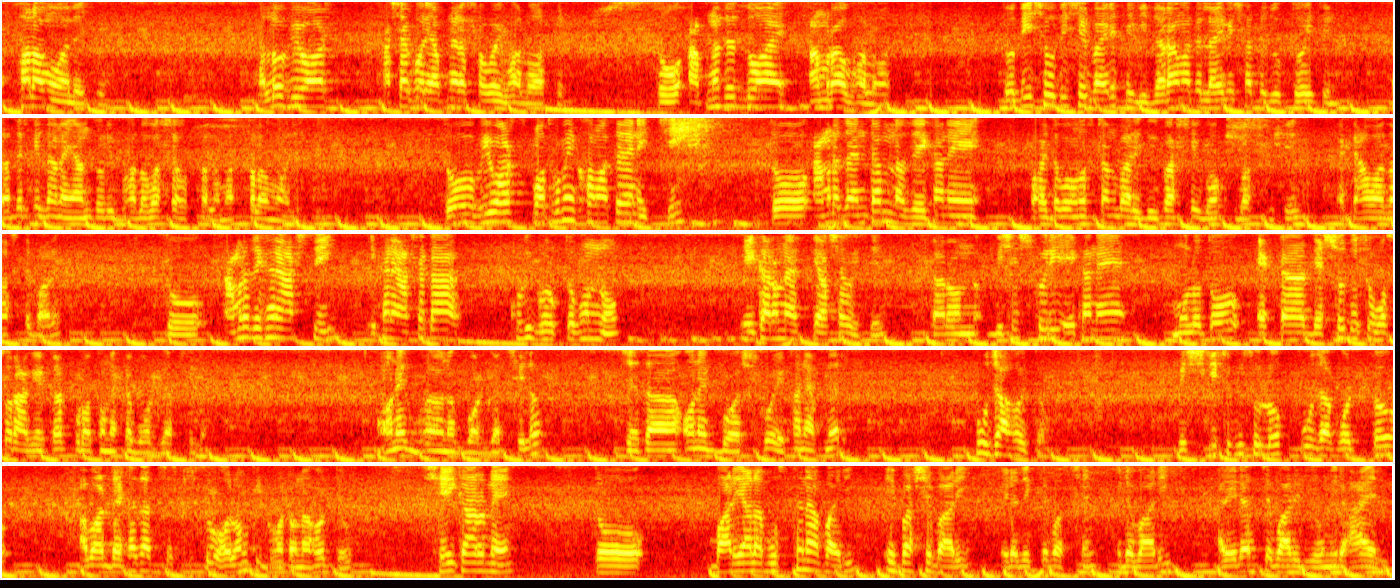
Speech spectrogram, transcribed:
আসসালামু আলাইকুম। Hello viewers আশা করি আপনারা সবাই ভালো আছেন। তো আপনাদের দোয়ায় আমরাও ভালো আছি। তো দেশ ও দেশের বাইরে থেকে যারা আমাদের লাইভের সাথে যুক্ত হয়েছেন, তাদেরকে জানাই আন্তরিক ভালোবাসা ও সালাম। আসসালামু আলাইকুম। তো ভিউয়ার্স প্রথমেই ক্ষমা চাই নিচ্ছি। তো আমরা জানতাম না যে এখানে হয়তো অনুষ্ঠান বাড়ি দুই পাশে বক্স বাজতেছে, একটা আওয়াজ আসতে পারে। তো আমরা যেখানে আসছি, এখানে আসাটা খুবই গুরুত্বপূর্ণ। এই কারণে আজকে আসা হয়েছে। কারণ বিশেষ করে এখানে মূলত একটা দেড়শো দুশো বছর আগেকার পুরাতন একটা বটগাছ ছিল। অনেক ভয়ানক বটগাছ ছিল, যেটা অনেক বয়স্ক এখানে আপনার পূজা হতো বেশ কিছু কিছু লোক পূজা করতো, আবার দেখা যাচ্ছে কিছু অলৌকিক ঘটনা হতো। সেই কারণে তো বাড়িওয়ালা বুঝতে না পারি এই পাশে বাড়ি, এটা দেখতে পাচ্ছেন, এটা বাড়ি, আর এটা হচ্ছে বাড়ির জমির আয়েল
